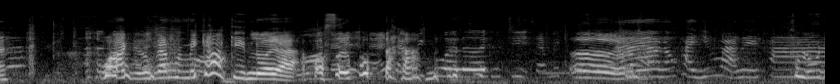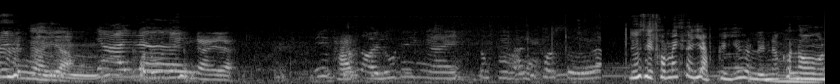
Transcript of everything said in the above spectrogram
นะวางอยู่ตรงนั้นมันไม่กล้ากินเลยอะ พอซื้อปุ๊บตาม กลัวเลยดูจิแชมป์ไม่กลัวเออแล้วน้องไผ่ยิ้มหวานเลยค่ะ เขารู้ได้ยังไงอะยายเลเขารู้ได้ยยังไงอะ นี่ถามหน่อยรู้ได้ยังไง ต้องกินอันที่เขาซื้อดูสิเขาไม่ขยับขยื่นเลยนะเขานอน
